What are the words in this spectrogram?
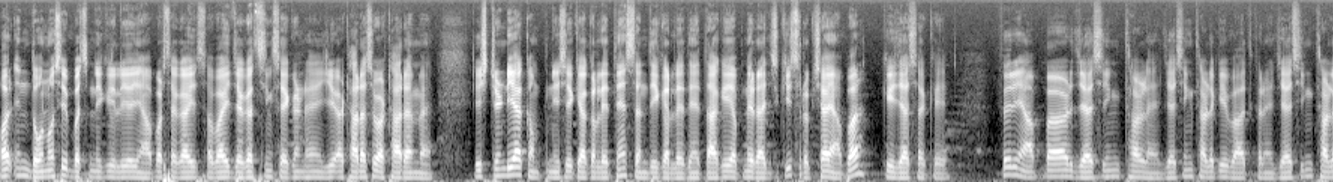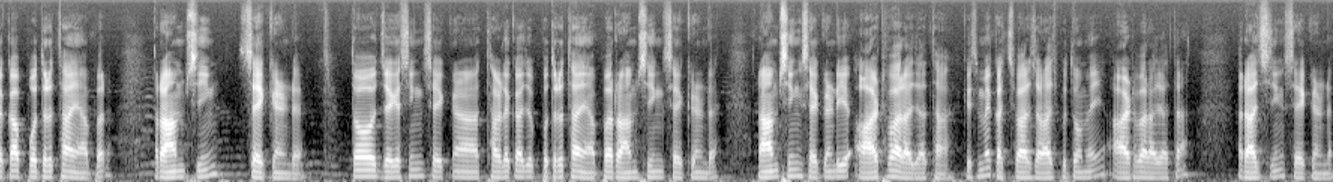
और इन दोनों से बचने के लिए यहाँ पर सगाई सवाई जगत सिंह सेकंड हैं। ये 1818 में ईस्ट इंडिया कंपनी से क्या कर लेते हैं? संधि कर लेते हैं ताकि अपने राज्य की सुरक्षा यहाँ पर की जा सके। फिर यहाँ पर जयसिंह थर्ड हैं। जयसिंह थर्ड की बात करें जयसिंह थर्ड का पुत्र था यहाँ पर राम सिंह सेकेंड। तो जय सिंह थर्ड का जो पुत्र था यहाँ पर राम सिंह सेकेंड। राम सिंह सेकंड ये आठवां राजा था। किसमें? कछवार राजपूतों में आठवां राजा था। राज सिंह सेकंड।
